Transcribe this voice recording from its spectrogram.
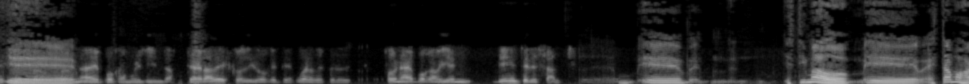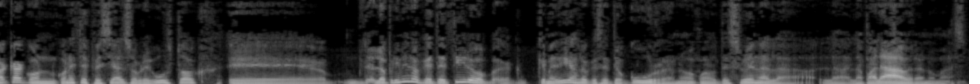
Es Eh, fue una época muy linda. Te agradezco, digo, que te acuerdes, pero fue una época bien bien interesante. Eh, estimado, eh, estamos acá con, con este especial sobre Gustock. Eh, lo primero que te tiro, que me digas lo que se te ocurra, ¿no? Cuando te suena la, la, la palabra nomás.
